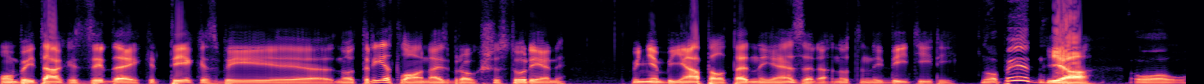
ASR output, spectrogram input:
Un bija tā, ka es dzirdēju, ka tie, kas bija uh, no triatlona aizbraukuši uz turieni, viņiem bija jāpeld Tednija ezerā, nu, tad dīķītī. Nopietni? Jā, Oh,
